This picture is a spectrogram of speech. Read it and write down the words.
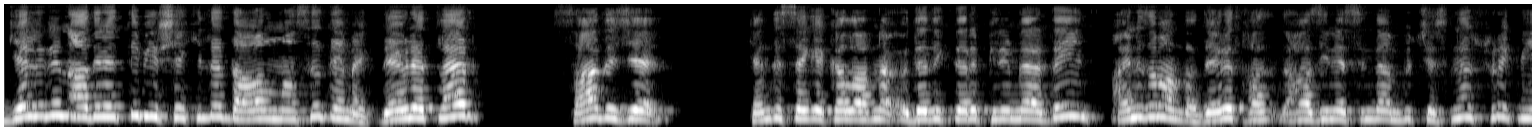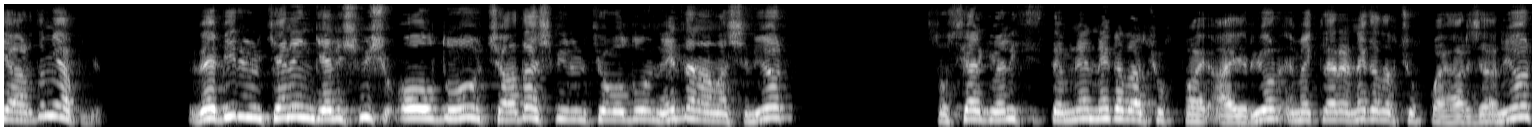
Gelirin adaletli bir şekilde dağılması demek. Devletler sadece kendi SGK'larına ödedikleri primler değil, aynı zamanda devlet hazinesinden, bütçesinden sürekli yardım yapıyor. Ve bir ülkenin gelişmiş olduğu, çağdaş bir ülke olduğu nereden anlaşılıyor? Sosyal güvenlik sistemine ne kadar çok pay ayırıyor, emeklere ne kadar çok pay harcanıyor,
